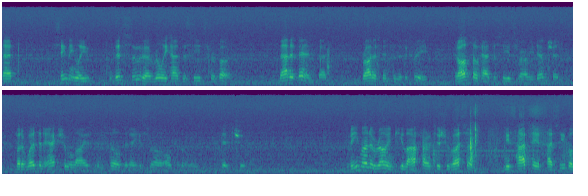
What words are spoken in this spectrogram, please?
that seemingly this Suda really had the seeds for both. That event that brought us into the decree, it also had the seeds for our redemption, but it wasn't actualized until Bnei Yisrael ultimately did Teshuvah. V'imanu roim ki la'achar teshuvasam l'siba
